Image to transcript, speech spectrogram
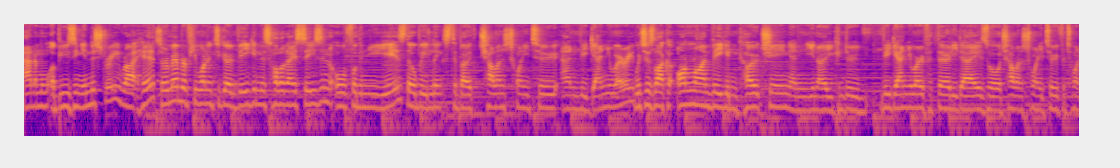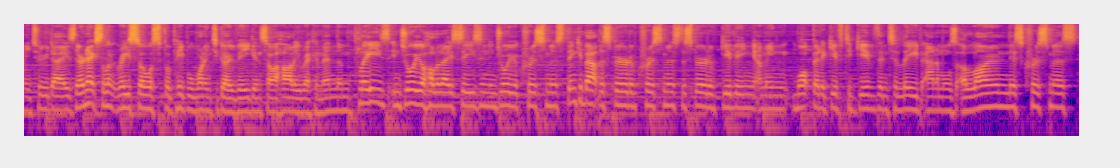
animal abusing industry right here. So remember if you're wanting to go vegan this holiday season or for the New Year's, there'll be links to both Challenge 22 and Veganuary, which is like an online vegan coaching and you know, you can do Veganuary for 30 days or Challenge 22 for 22 days. They're an excellent resource for people wanting to go vegan, so I highly recommend them. Please enjoy your holiday season, enjoy your Christmas, think about the spirit of Christmas, the spirit of giving. I mean, what better gift to give than to leave animals alone this Christmas?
